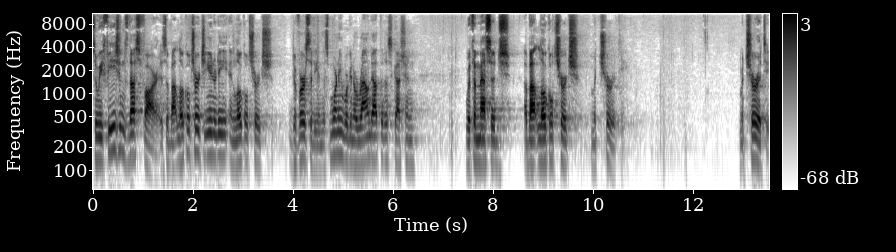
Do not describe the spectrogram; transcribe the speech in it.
So, Ephesians thus far is about local church unity and local church diversity. And this morning, we're going to round out the discussion with a message about local church maturity. Maturity.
